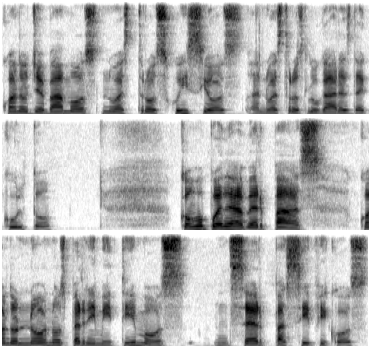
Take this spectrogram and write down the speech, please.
cuando llevamos nuestros juicios a nuestros lugares de culto? ¿Cómo puede haber paz cuando no nos permitimos ser pacíficos?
